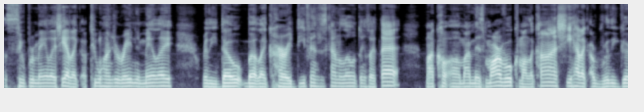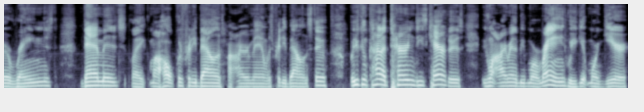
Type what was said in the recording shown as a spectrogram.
super melee. She had like a 200 rating in melee, really dope. But like her defense was kind of low and things like that. My uh, my Ms. Marvel, Kamala Khan, she had like a really good ranged damage. Like my Hulk was pretty balanced. My Iron Man was pretty balanced too. But you can kind of turn these characters. If you want Iron Man to be more ranged, where you get more gear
